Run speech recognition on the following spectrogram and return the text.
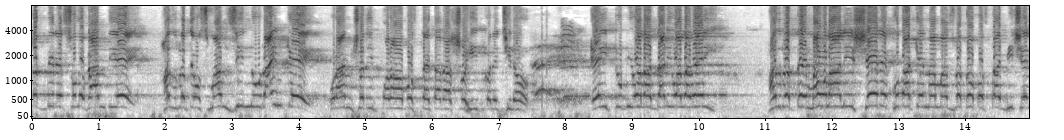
তকবীরের স্লোগান দিয়ে হজরতে ওসমান জিন্নুর আইনকে কোরআন শরীফ পড়া অবস্থায় তারা শহীদ করেছিল। এই টুপিওয়ালা দাড়িওয়ালারাই হজরতে মাওলা আলী শের খোদাকে নামাজরত অবস্থায় বিশের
